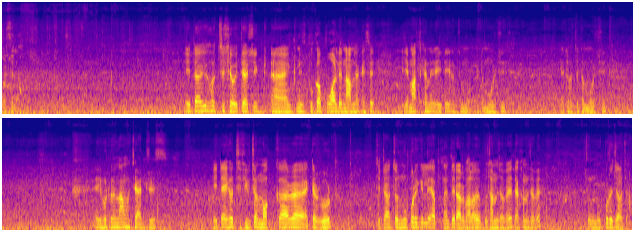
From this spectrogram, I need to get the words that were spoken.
করছিলাম এটাই হচ্ছে সে ঐতিহাসিক বুক অফ ওয়ার্ল্ডের নাম লেখাইছে। এই যে মাঝখানে এইটাই হচ্ছে একটা মসজিদ। এটা হচ্ছে একটা মসজিদ। এই হোটেলের নাম হচ্ছে অ্যাড্রেস। এটাই হচ্ছে ফিউচার মক্কার একটা রোড যেটা চলুন উপরে গেলে আপনাদের আরও ভালোভাবে বোঝানো যাবে দেখানো যাবে। চলুন উপরে যাওয়া যাক।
